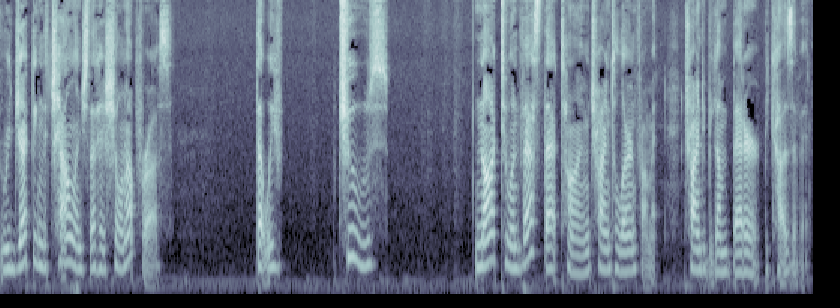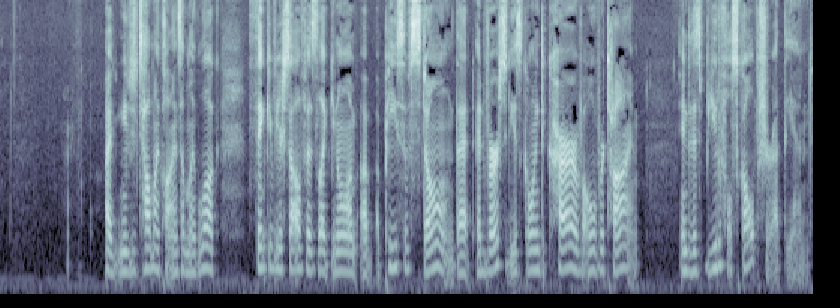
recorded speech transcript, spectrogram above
rejecting the challenge that has shown up for us that we choose not to invest that time trying to learn from it, trying to become better because of it. I need to tell my clients, I'm like, look, think of yourself as like, you know, a, a piece of stone that adversity is going to carve over time into this beautiful sculpture at the end.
